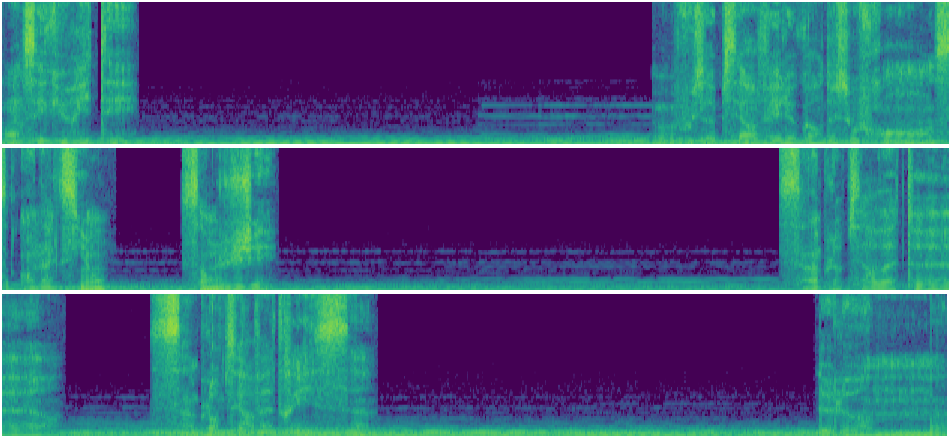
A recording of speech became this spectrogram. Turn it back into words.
en sécurité. Vous observez le corps de souffrance en action sans juger. Simple observateur simple observatrice de l'homme,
